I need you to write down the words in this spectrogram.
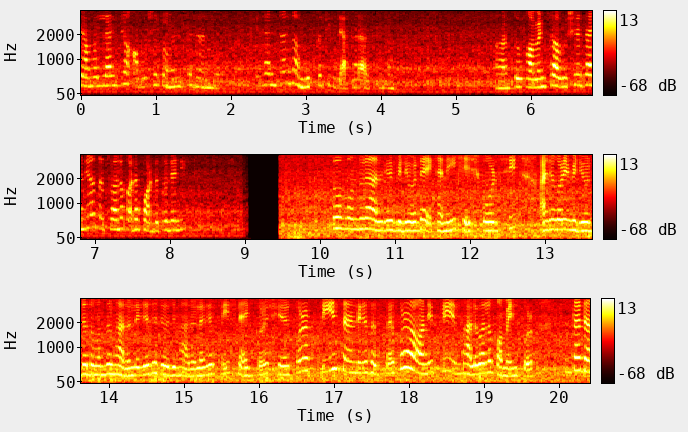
কেমন লাগছে অবশ্যই কমেন্টসে জানব এখানটার না মুখটা ঠিক দেখা যাচ্ছে না। তো কমেন্টসে অবশ্যই জানিও। তো চলো কটা ফটো তুলে নিই। তো বন্ধুরা, আজকের ভিডিওটা এখানেই শেষ করছি। আশা করি ভিডিওটা তোমাদের ভালো লেগেছে। যদি ভালো লাগে প্লিজ লাইক করো শেয়ার করো প্লিজ চ্যানেলটাকে সাবস্ক্রাইব করো। অনেক প্লিজ ভালো ভালো কমেন্ট করো। টাটা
